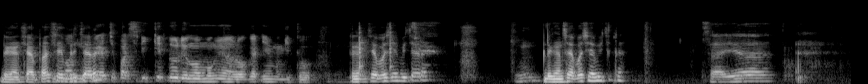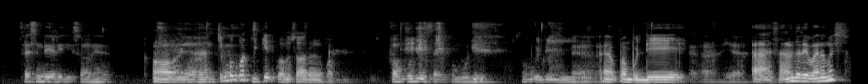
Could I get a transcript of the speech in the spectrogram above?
dengan siapa saya Emang bicara? agak cepat sedikit tuh dia ngomongnya logatnya emang gitu. Dengan siapa saya bicara? Hmm? Dengan siapa saya bicara? Saya saya sendiri soalnya. Oh iya. Coba kuat sedikit Pam suara Pam. Pembudi saya pembudi. Bang Budi. Ya. Eh, Pak Budi. Ah, ya. Ah, sana dari mana, Mas?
